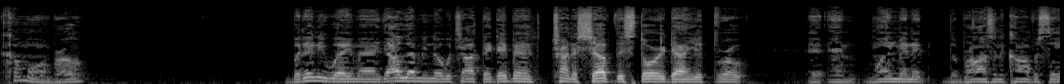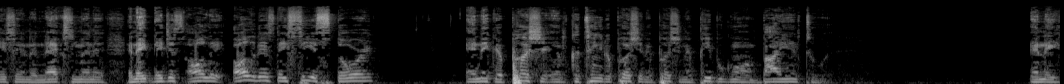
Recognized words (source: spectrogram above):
Come on, bro. But anyway, man, y'all let me know what y'all think. They've been trying to shove this story down your throat. And, and one minute LeBron's in the conversation, the next minute, and they, they just all they, all of this they see a story, and they can push it and continue to push it and push it, and people go and buy into it. And they,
